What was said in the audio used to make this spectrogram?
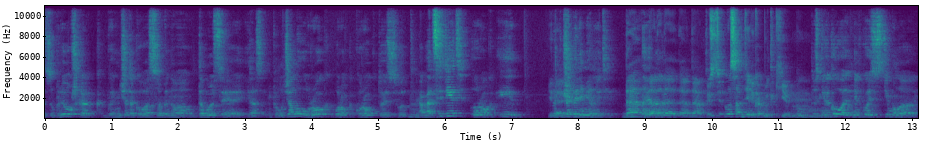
зубрежка, как бы ничего такого особенного удовольствия я не получал. Ну, урок, урок как урок, то есть вот mm-hmm. отсидеть урок и, и на, дальше. на перемену идти. Да, Наверное, да, да, да, да, да. То есть на самом деле как бы такие, ну... То есть никакого, никакого стимула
